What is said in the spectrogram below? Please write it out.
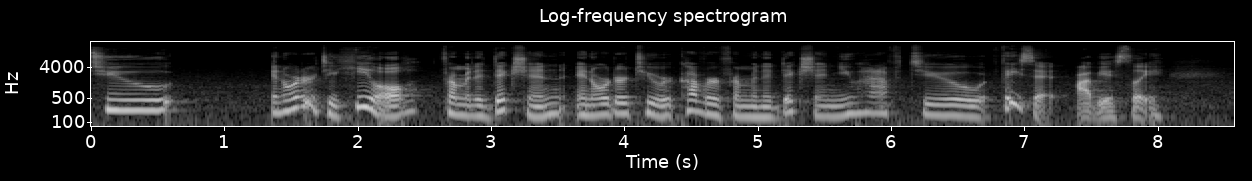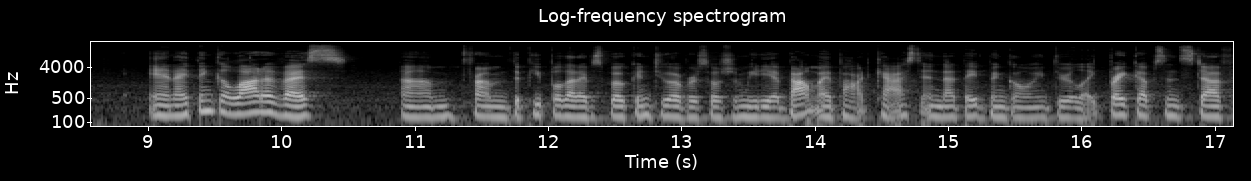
to in order to heal from an addiction, in order to recover from an addiction, you have to face it, obviously. And I think a lot of us um, from the people that I've spoken to over social media about my podcast and that they've been going through like breakups and stuff,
